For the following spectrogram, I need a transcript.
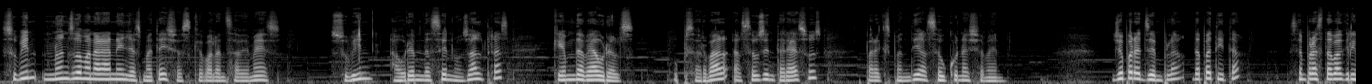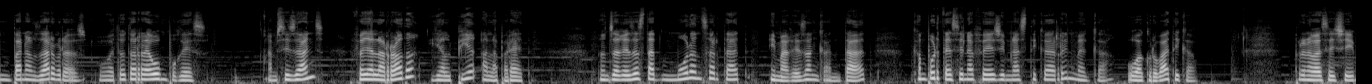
Sovint no ens demanaran elles mateixes que volen saber més. Sovint haurem de ser nosaltres que hem de veure'ls, observar els seus interessos per expandir el seu coneixement. Jo, per exemple, de petita, sempre estava grimpant els arbres o a tot arreu on pogués. Amb sis anys feia la roda i el pie a la paret. Doncs hagués estat molt encertat i m'hagués encantat que em portessin a fer gimnàstica rítmica o acrobàtica. Però no va ser així.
